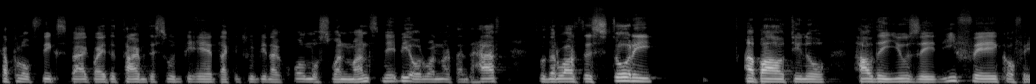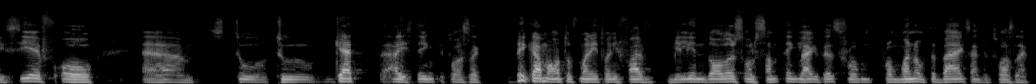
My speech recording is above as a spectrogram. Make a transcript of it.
couple of weeks back by the time this would be aired like it would be like almost one month maybe or one month and a half. So there was this story about you know how they use a deep fake of a cfo um, to to get i think it was like big amount of money 25 million dollars or something like this from from one of the banks and it was like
